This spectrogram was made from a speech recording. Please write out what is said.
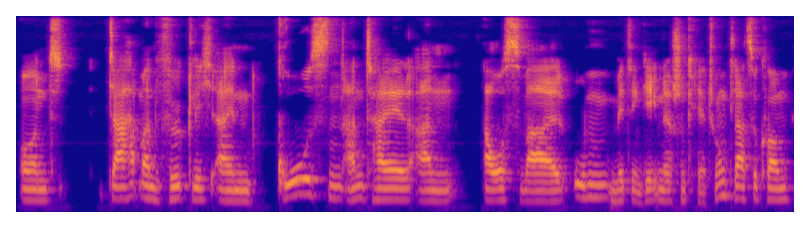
Und da hat man wirklich einen großen Anteil an Auswahl, um mit den gegnerischen Kreaturen klarzukommen.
